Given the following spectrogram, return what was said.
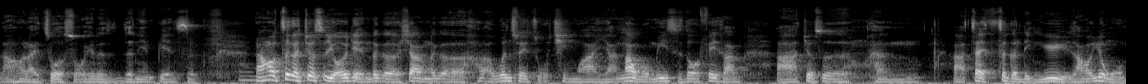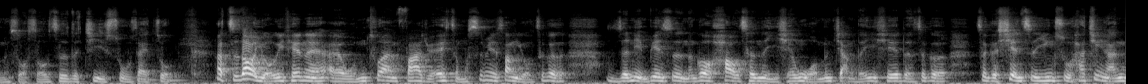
然后来做所谓的人脸辨识，然后这个就是有一点那个像那个温水煮青蛙一样。那我们一直都非常啊，就是很。啊，在这个领域，然后用我们所熟知的技术在做。那直到有一天呢，呃，我们突然发觉，哎，怎么市面上有这个人脸辨识能够号称的以前我们讲的一些的这个这个限制因素，它竟然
